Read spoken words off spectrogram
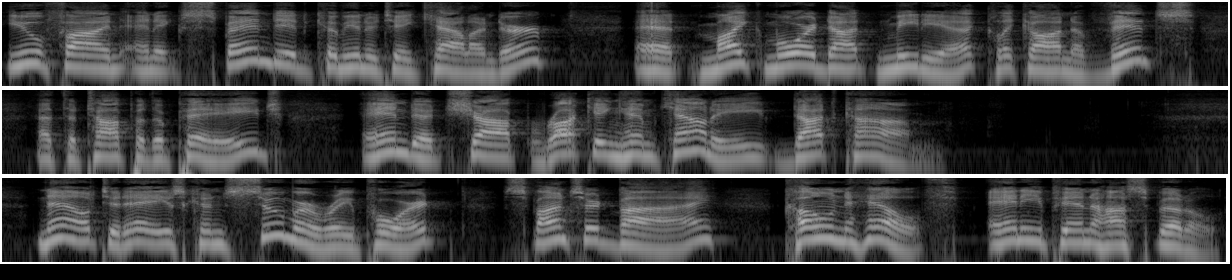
You'll find an expanded community calendar at mikemoore.media. Click on events at the top of the page and at shoprockinghamcounty.com. Now, today's consumer report, sponsored by Cone Health, Annie Penn Hospital,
